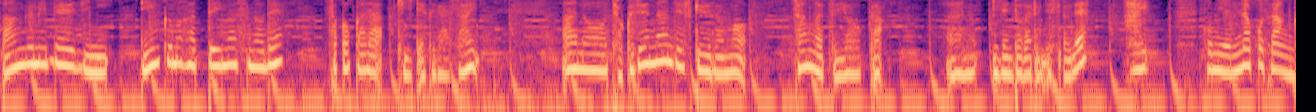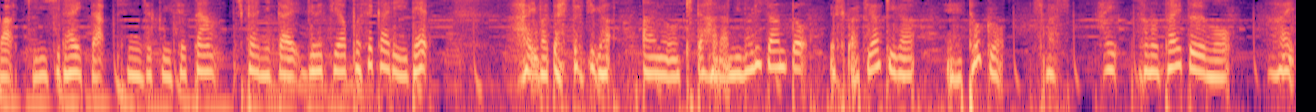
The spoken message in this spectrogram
番組ページにリンクも貼っていますので、そこから聞いてください。あの、直前なんですけれども、3月8日、あの、イベントがあるんですよね。はい。小宮美奈子さんが切り開いた新宿伊勢丹地下2階ビューティーアポセカリーで、はい、私たちが、あの、北原みのりさんと吉川千秋が、えー、トークをします。はい、そのタイトルも、はい、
